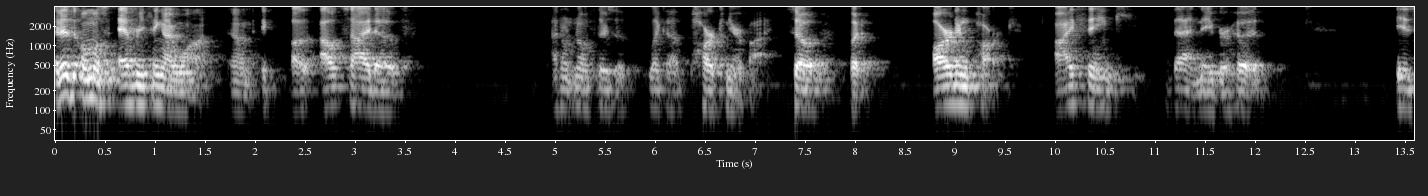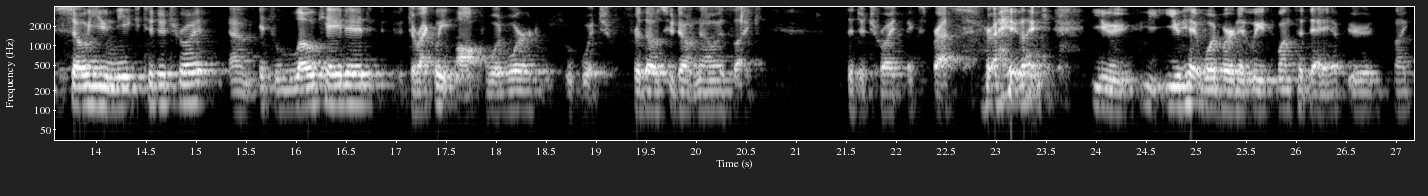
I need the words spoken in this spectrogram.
it has almost everything I want um, it- uh, outside of, I don't know if there's a, like a park nearby. So, but Arden Park, I think that neighborhood is so unique to Detroit. Um, it's located directly off Woodward, which for those who don't know is like the Detroit Express, right? Like you you hit Woodward at least once a day if you're like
